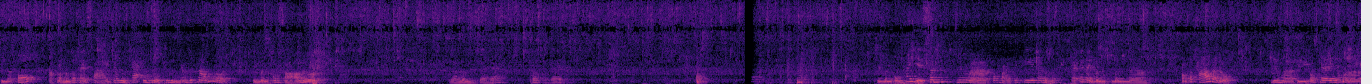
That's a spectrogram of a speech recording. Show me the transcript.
thì nó tốt. Hoặc là mình có thể xài cho người khác cũng được. Khi mình ngâm nước nóng rồi thì mình không sợ nữa và mình sẽ ớt vào đây. Thì mình cũng thấy vệ sinh, nhưng mà không bằng cái kia theo mình tại cái này mình mình à, không có tháo ra được. Nhưng mà thì ok, nếu mà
